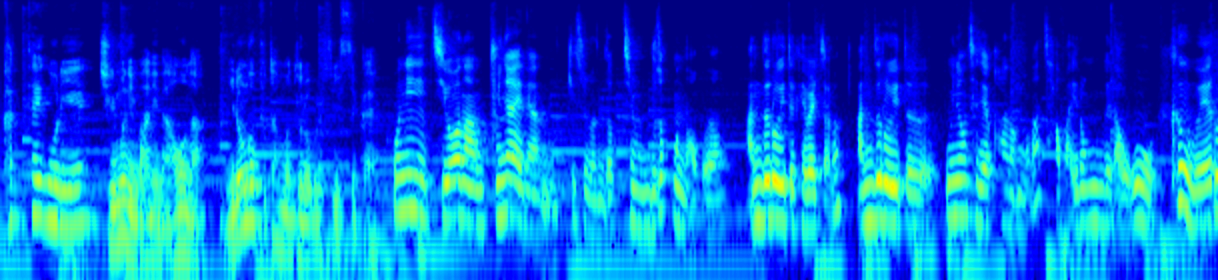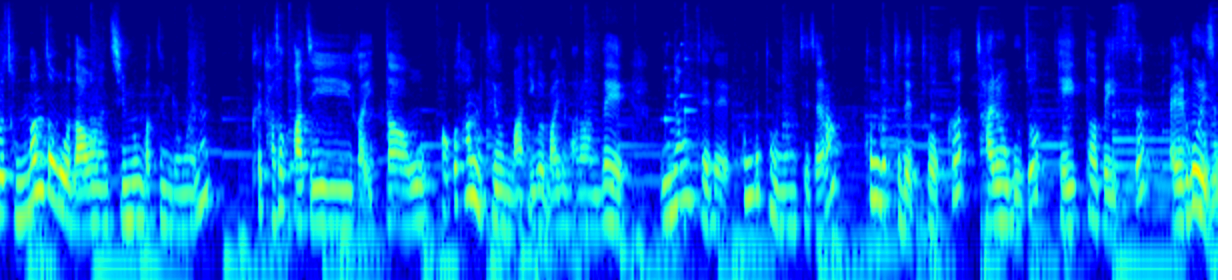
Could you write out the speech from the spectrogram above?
카테고리의 질문이 많이 나오나 이런 것부터 한번 들어볼 수 있을까요? 본인이 지원한 분야에 대한 기술 면접 질문 무조건 나오고요. 안드로이드 개발자면 안드로이드 운영체제에 관한 거나 자바 이런 게 나오고 그 외로 전반적으로 나오는 질문 같은 경우에는 크게 다섯 가지가 있다고 하고 사람들이 대부분 마- 이걸 많이 말하는데 운영체제, 컴퓨터 운영체제랑 컴퓨터 네트워크, 자료구조, 데이터베이스, 알고리즘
